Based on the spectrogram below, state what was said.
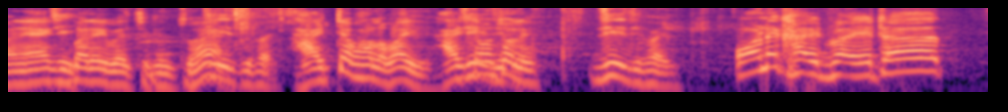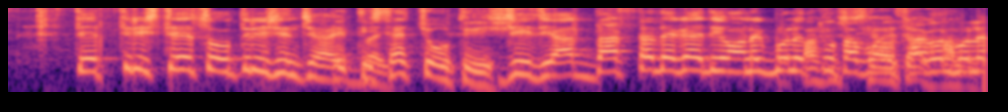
মানে। একবারে বেলছে কিন্তু হ্যাঁ? জি, জি ভাই। হাইটটা ভালো ভাই হাইট কেমন। চলে? জি জি ভাই। অনেক হাইট ভাই এটা তেত্রিশ থেকে চৌত্রিশ ইঞ্চি হাইট চৌত্রিশ। জি জি আর দাঁতটা দেখাই দিয়ে অনেক বলে ছাগল বলে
